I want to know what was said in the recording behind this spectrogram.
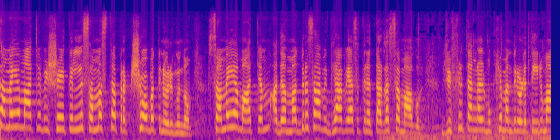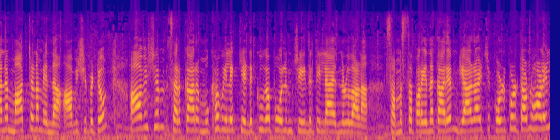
സമയമാറ്റ വിഷയത്തിൽ സമസ്ത പ്രക്ഷോഭത്തിനൊരുങ്ങുന്നു. സമയമാറ്റം അത് മദ്രസ വിദ്യാഭ്യാസത്തിന് തടസ്സമാകും. ജിഫ്രി തങ്ങൾ മുഖ്യമന്ത്രിയുടെ തീരുമാനം മാറ്റണം എന്ന് ആവശ്യപ്പെട്ടു. ആവശ്യം സർക്കാർ മുഖവിലക്കെടുക്കുക പോലും ചെയ്തിട്ടില്ല എന്നുള്ളതാണ്. സമസ്ത പറയുന്ന കാര്യം വ്യാഴാഴ്ച കോഴിക്കോട് ടൗൺ ഹാളിൽ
